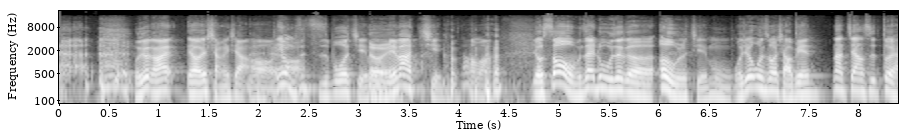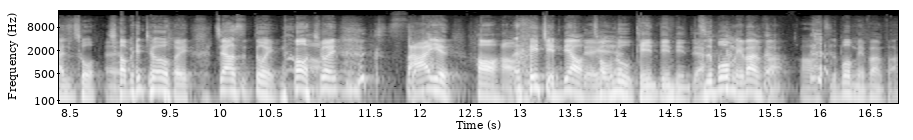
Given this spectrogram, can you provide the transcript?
我就赶快要想一下哦，因为我们是直播节目，没办法剪，你知道吗？有时候我们在录这个二五的节目，我就问说小编，那这样是对还是错？小编就会回这样是对，然后我就会傻眼，好，好可以剪掉重录，停停停，直播没办法啊，直播没办法，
